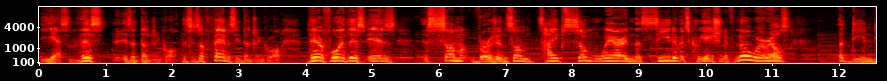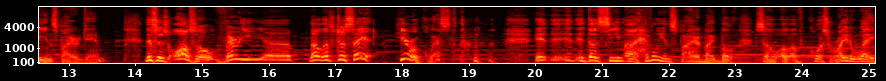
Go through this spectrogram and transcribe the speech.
yes, this is a dungeon crawl. This is a fantasy dungeon crawl. Therefore, this is some version, some type, somewhere in the seed of its creation, if nowhere else, a D&D inspired game. This is also very, uh, well, let's just say it, Hero Quest. it, it, it, does seem uh, heavily inspired by both. So, of course, right away,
